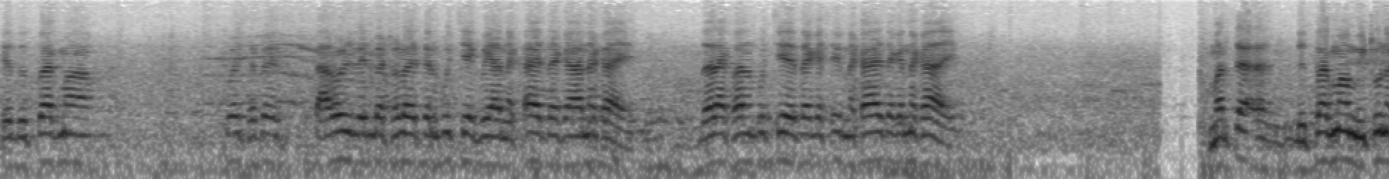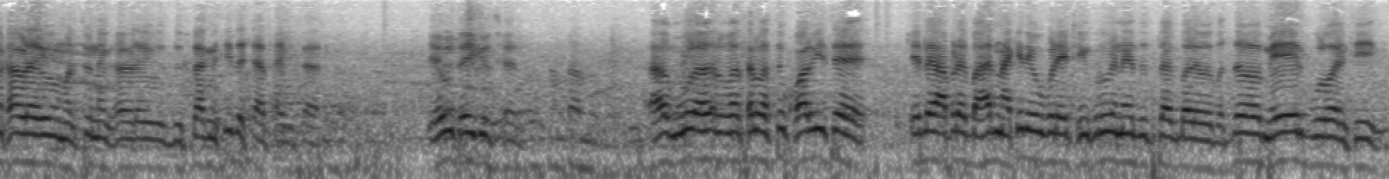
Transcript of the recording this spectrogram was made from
તે દૂધપાકમાં કોઈ છતે તારોળી લઈને બેઠેલો હોય તેને પૂછીએ કે ભાઈ આ નખાય છે કે આ નખાય? દરાખવાને પૂછીએ તો કે છે, નખાય છે કે નખાય? મરચા, દૂધપાકમાં મીઠું નખાવડાયું મરચું નખાવડાયું દૂધપાકની દશા થાય વિચાર? એવું થઈ ગયું છે. હવે મૂળ અસલ વસ્તુ ખોળવી છે, એટલે આપણે બહાર નાખી દેવું પડે, ઠીકરું એને દૂધપાક બળ્યો બધો મેર પૂળો એથી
